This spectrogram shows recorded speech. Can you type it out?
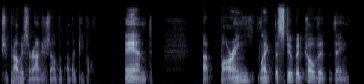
should probably surround yourself with other people. And uh, barring like the stupid COVID thing,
